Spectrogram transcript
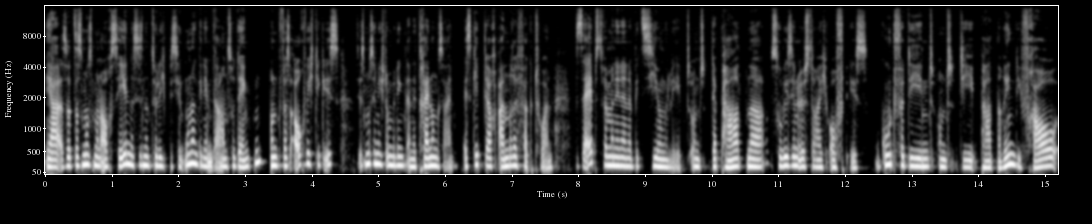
Ja, also das muss man auch sehen. Das ist natürlich ein bisschen unangenehm daran zu denken. Und was auch wichtig ist, es muss ja nicht unbedingt eine Trennung sein. Es gibt ja auch andere Faktoren. Selbst wenn man in einer Beziehung lebt und der Partner, so wie es in Österreich oft ist, gut verdient und die Partnerin, die Frau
